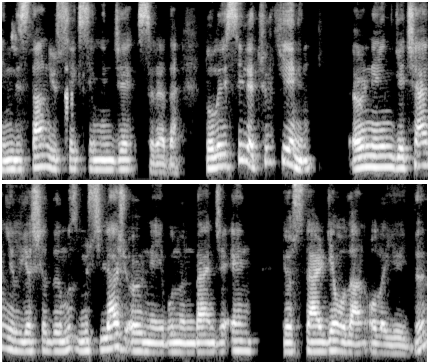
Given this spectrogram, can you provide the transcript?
Hindistan 180. sırada. Dolayısıyla Türkiye'nin örneğin geçen yıl yaşadığımız müsilaj örneği bunun bence en gösterge olan olayıydı.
